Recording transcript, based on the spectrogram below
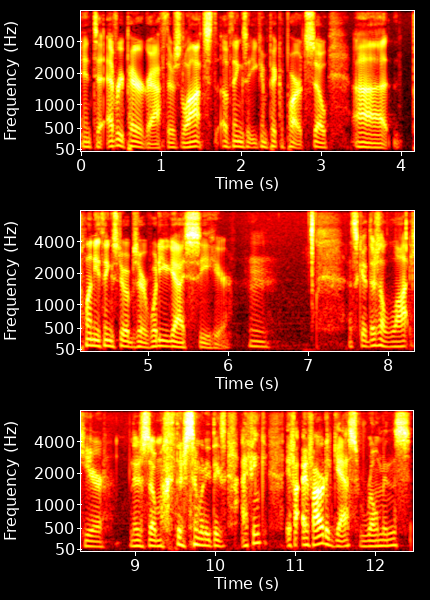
into every paragraph. There's lots of things that you can pick apart. So, uh, plenty of things to observe. What do you guys see here? Hmm. That's good. There's a lot here. There's so much, there's so many things. I think if if I were to guess Romans,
